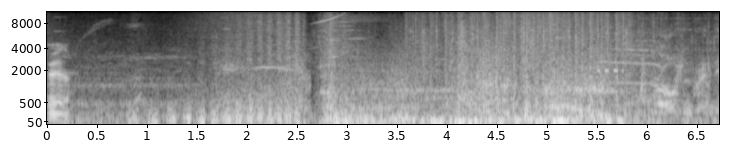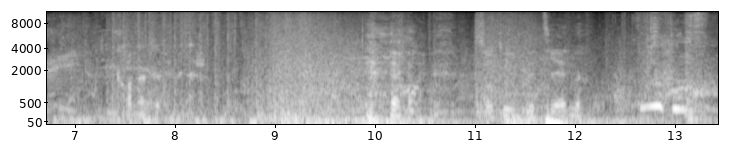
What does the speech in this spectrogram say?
Mais non. Une grenade, ça fait ménage. Surtout une de tienne.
